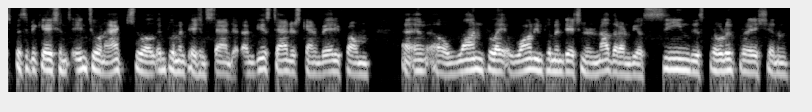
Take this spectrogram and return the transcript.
specifications into an actual implementation standard. And these standards can vary from uh, uh one play, one implementation or another. And we have seen this proliferation.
